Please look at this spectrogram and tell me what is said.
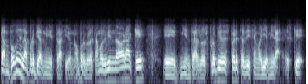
tampoco de la propia administración, ¿no? Porque lo estamos viendo ahora que eh, mientras los propios expertos dicen, oye, mira, es que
